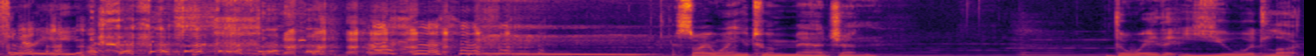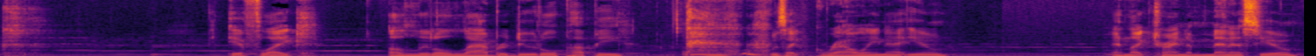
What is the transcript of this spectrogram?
three. So, I want you to imagine the way that you would look if, like, a little Labradoodle puppy was like growling at you and like trying to menace you.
